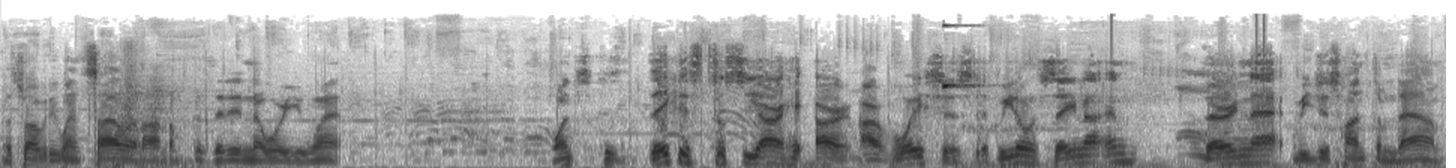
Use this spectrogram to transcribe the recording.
that's why we went silent on them because they didn't know where you went. Once, because they can still see our our our voices. If we don't say nothing during that, we just hunt them down.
